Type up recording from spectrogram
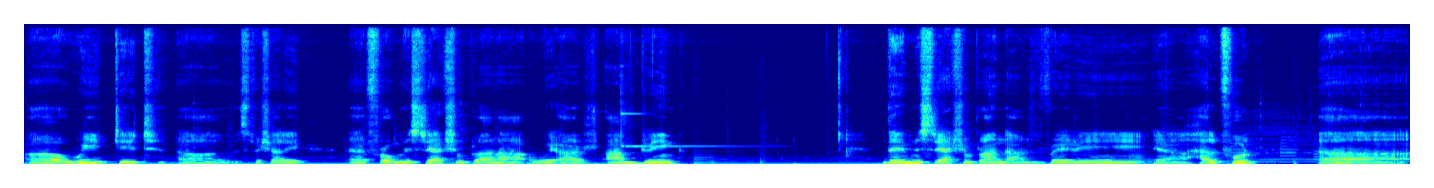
Uh, we did, uh, especially uh, from Ministry Action Planner, we are I'm doing. the ministry action plan are very uh, helpful. Uh,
